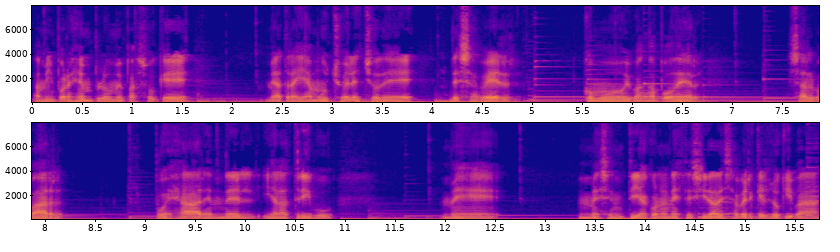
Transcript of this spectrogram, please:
A mí, por ejemplo, me pasó que me atraía mucho el hecho de, de saber cómo iban a poder salvar pues a Arendel y a la tribu. Me, me sentía con la necesidad de saber qué es lo que iba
